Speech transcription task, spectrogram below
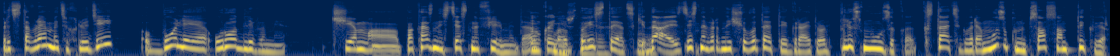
представляем этих людей более уродливыми, чем а, показано, естественно, в фильме, да, Ну, конечно, да. по-эстетски. Да. Да. и здесь, наверное, еще вот это играет роль. Плюс музыка. Кстати говоря, музыку написал сам Тыквер.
